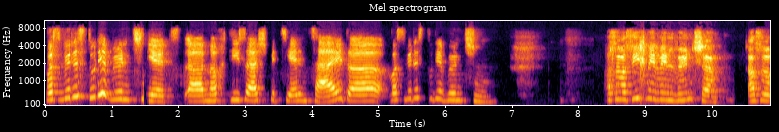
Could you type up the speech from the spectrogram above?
was würdest du dir wünschen jetzt äh, nach dieser speziellen Zeit? Äh, was würdest du dir wünschen? Also was ich mir will wünschen, also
